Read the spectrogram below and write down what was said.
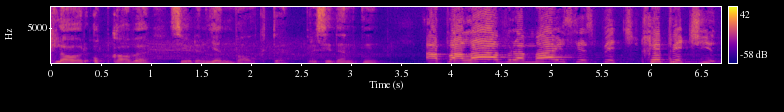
klar oppgave, sier den gjenvalgte presidenten a palavra mais repetida.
